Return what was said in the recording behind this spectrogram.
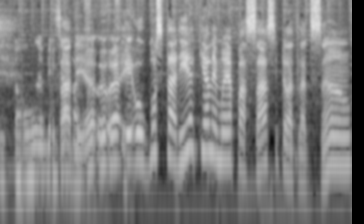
Então é bem Sabe? Eu, eu- eu gostaria que a Alemanha passasse pela tradição,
